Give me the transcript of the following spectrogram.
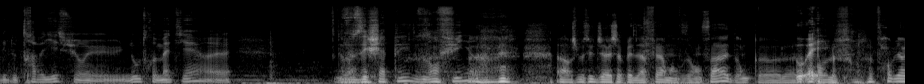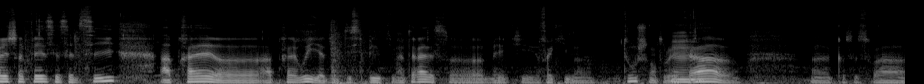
mais de travailler sur une autre matière, de vous échapper, de vous enfuir. Alors je me suis déjà échappé de la ferme en faisant ça, donc le, premier échappé c'est celle-ci. Après, après oui, il y a d'autres disciplines qui m'intéressent, mais qui, enfin, qui me touchent en tous les hmm. cas. Euh, que ce soit euh,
